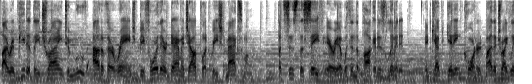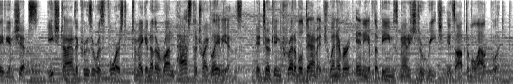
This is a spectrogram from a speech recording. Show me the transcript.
by repeatedly trying to move out of their range before their damage output reached maximum. But since the safe area within the pocket is limited, it kept getting cornered by the Triglavian ships. Each time the cruiser was forced to make another run past the Triglavians, it took incredible damage whenever any of the beams managed to reach its optimal output.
